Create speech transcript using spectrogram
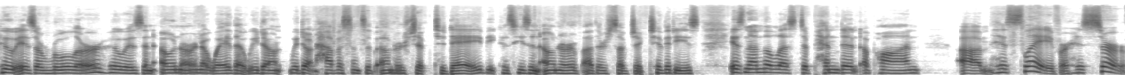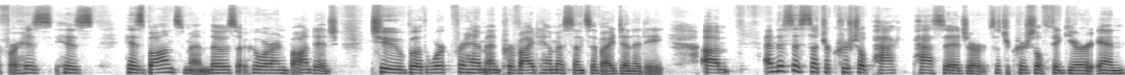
who is a ruler, who is an owner in a way that we don't we don't have a sense of ownership today because he's an owner of other subjectivities, is nonetheless dependent upon um, his slave or his serf or his his his bondsmen, those who are in bondage, to both work for him and provide him a sense of identity. Um, and this is such a crucial pa- passage or such a crucial figure in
